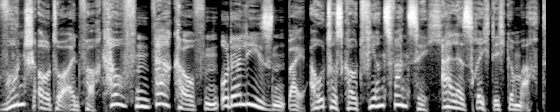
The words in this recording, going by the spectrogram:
Wunschauto einfach kaufen, verkaufen oder leasen. Bei Autoscout24. Alles richtig gemacht.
